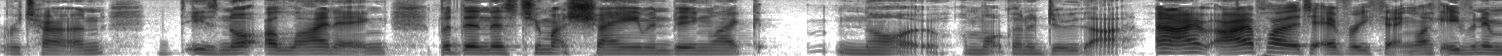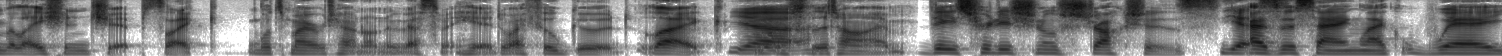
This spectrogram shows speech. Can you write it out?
return is not aligning. But then there's too much shame and being like. No, I'm not going to do that. And I, I apply that to everything, like even in relationships. Like, what's my return on investment here? Do I feel good? Like, Yeah. most of the time. these traditional structures, Yes. as we're saying, like we're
